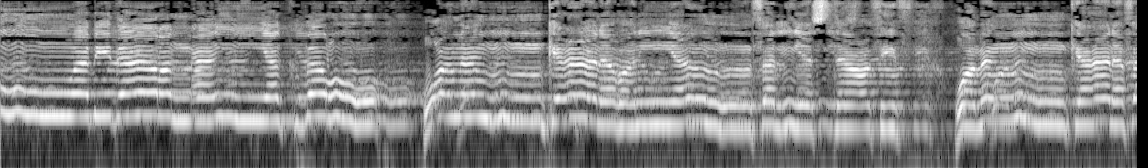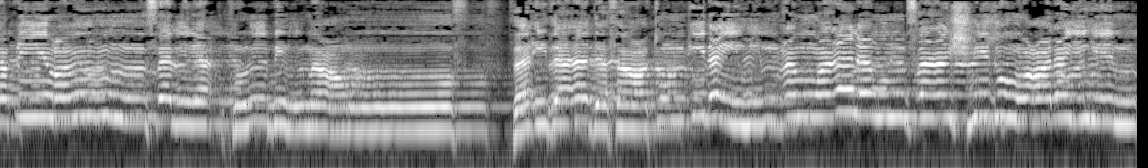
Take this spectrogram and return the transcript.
وبدارا أن يكبروا ومن كان غنيا فليستعفف ومن كان فقيرا فليأكل بالمعروف فإذا دفعتم إليهم أموالهم فأشهدوا عليهم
